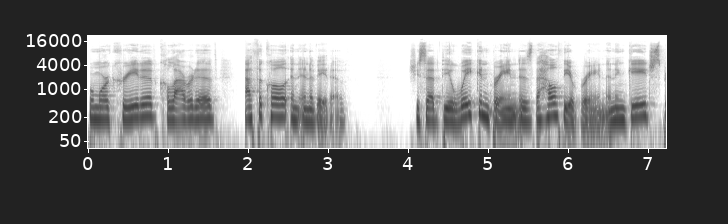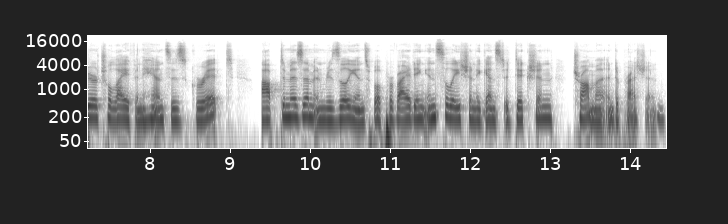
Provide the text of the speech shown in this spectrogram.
we're more creative, collaborative, ethical, and innovative. She said the awakened brain is the healthier brain. An engaged spiritual life enhances grit, optimism, and resilience while providing insulation against addiction, trauma, and depression.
